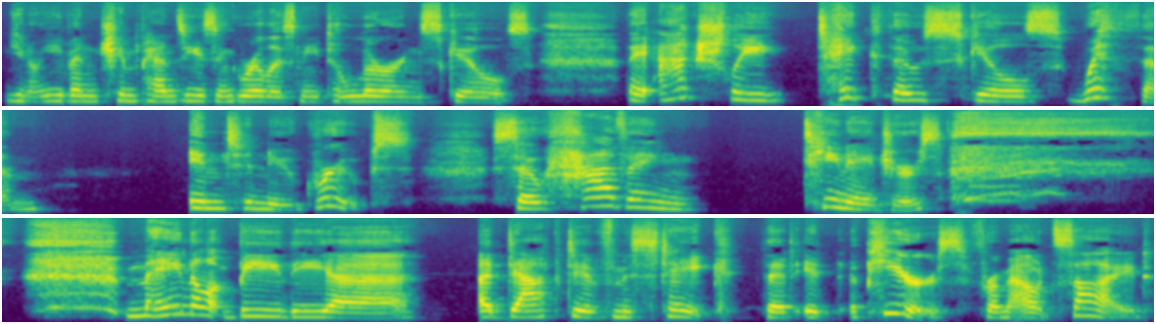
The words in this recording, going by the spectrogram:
you know, even chimpanzees and gorillas need to learn skills. They actually take those skills with them into new groups. So having teenagers may not be the uh, adaptive mistake that it appears from outside.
